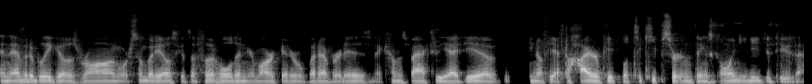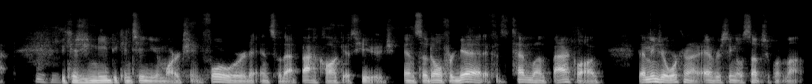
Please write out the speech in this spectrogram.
inevitably goes wrong or somebody else gets a foothold in your market or whatever it is. And it comes back to the idea of, you know, if you have to hire people to keep certain things going, you need to do that Mhm. because you need to continue marching forward. And so that backlog is huge. And so don't forget, if it's a 10 month backlog, that means you're working on it every single subsequent month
